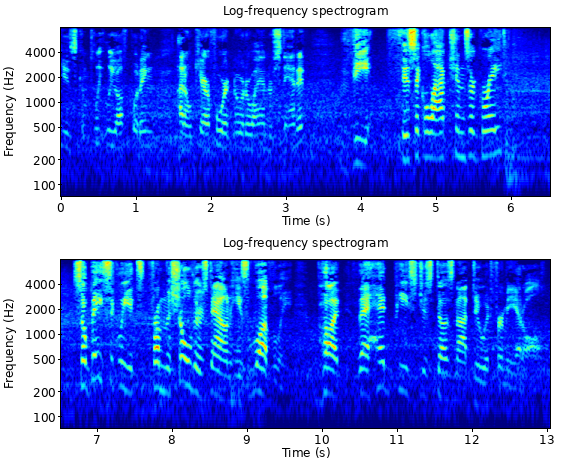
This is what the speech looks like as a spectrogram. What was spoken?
is completely off putting. I don't care for it, nor do I understand it. The physical actions are great. So basically, it's from the shoulders down, he's lovely. But the headpiece just does not do it for me at all.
